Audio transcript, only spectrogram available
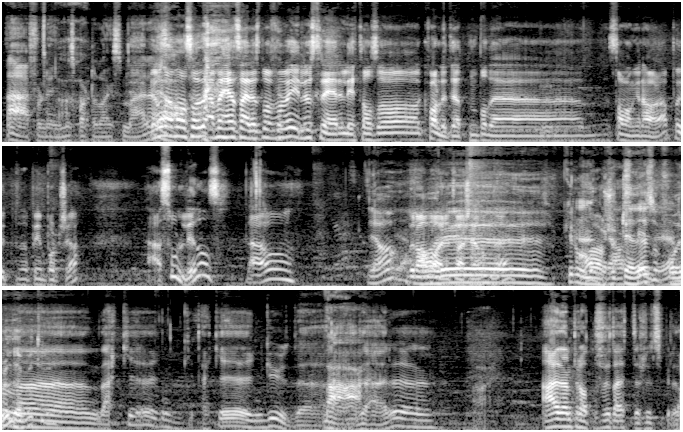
Jeg er fornøyd med Sparta-lag som det er. Ja, men altså, men helt seriøst, bare for å illustrere litt altså, kvaliteten på det Stavanger har da, på, på importsida. Det er solid, altså. Det er jo Ja, Bra vare tvers krone Det Kronasjer bra skjorte til det, så får du det. eh, Det er ikke, det er ikke gude... Nei. Det er eh, Nei, den praten får vi ta etter sluttspillet.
